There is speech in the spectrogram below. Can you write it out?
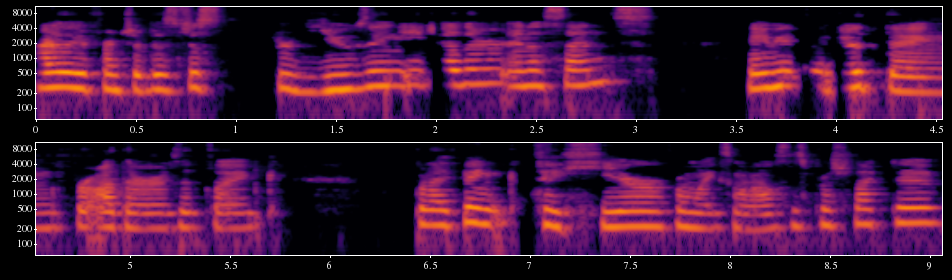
entirely a friendship, is just you're using each other in a sense. Maybe it's a good thing for others. It's like, but I think to hear from like someone else's perspective,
